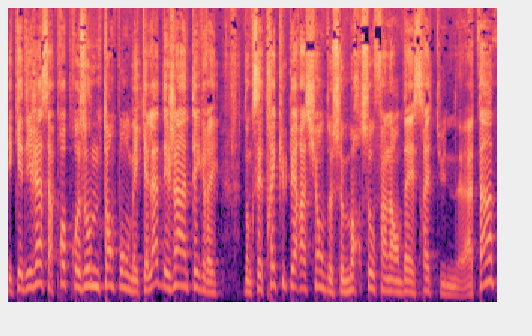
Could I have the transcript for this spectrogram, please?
et qui est déjà sa propre zone tampon, mais qu'elle a déjà intégrée. Donc cette récupération de ce morceau finlandais serait une atteinte.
